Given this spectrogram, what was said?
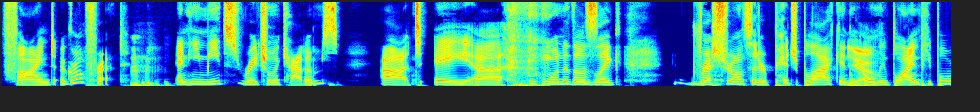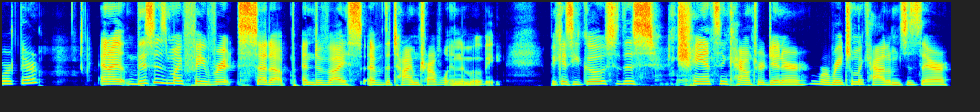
find a girlfriend. Mhm. And he meets Rachel McAdams at a uh, one of those like restaurants that are pitch black and Yeah. only blind people work there. And I this is my favorite setup and device of the time travel in the movie. Because he goes to this chance encounter dinner where Rachel McAdams is there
